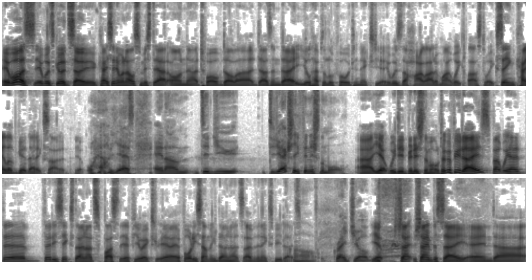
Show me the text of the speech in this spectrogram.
it was it was good. So in case anyone else missed out on uh, twelve dollar dozen day, you'll have to look forward to next year. It was the highlight of my week last week, seeing Caleb get that excited. Yep. Wow, yes. And um, did you Did you actually finish them all? Uh, yeah, we did finish them all. Took a few days, but we had uh, 36 donuts plus the a few extra, 40 something donuts over the next few days. Oh, great job. Yep, shame, shame to say, and uh,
